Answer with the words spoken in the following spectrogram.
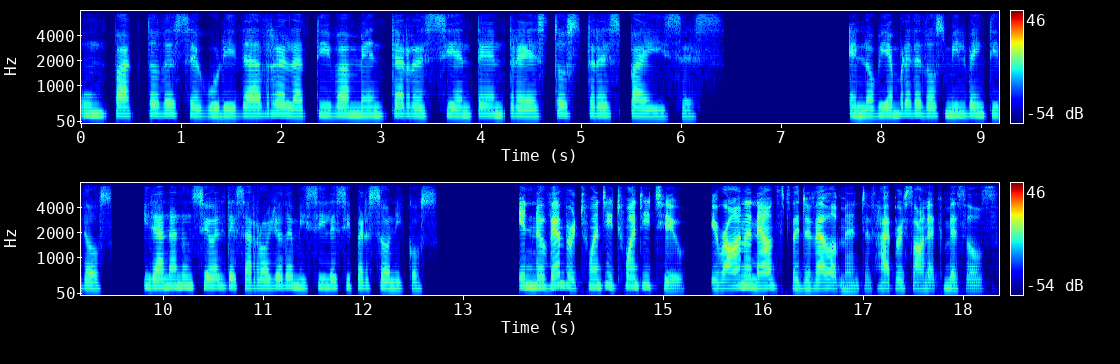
un pacto de seguridad relativamente reciente entre estos tres países. En noviembre de 2022, Irán anunció el desarrollo de misiles hipersónicos. In November 2022, Iran announced the development of hypersonic missiles.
